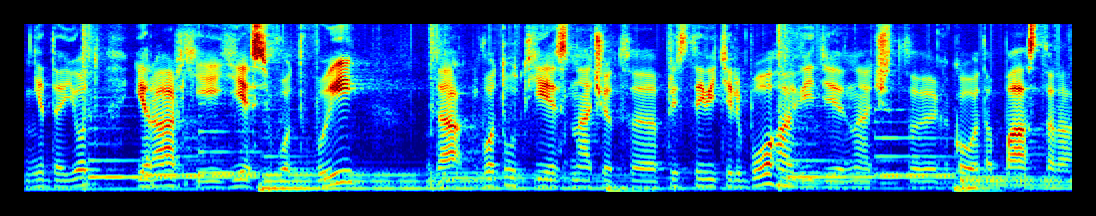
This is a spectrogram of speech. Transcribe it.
не дает иерархии. Есть вот вы, да, вот тут есть, значит, э, представитель Бога в виде, значит, э, какого-то пастора,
